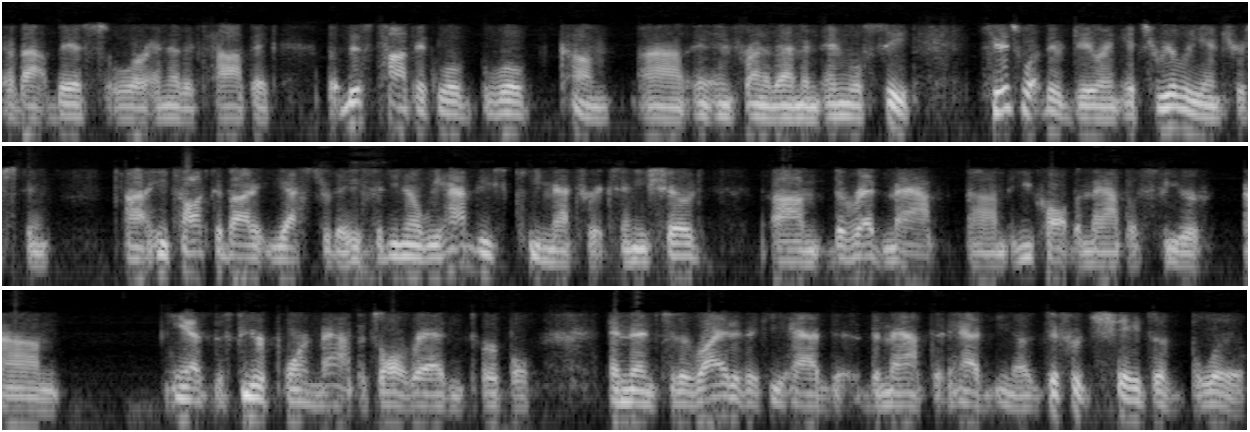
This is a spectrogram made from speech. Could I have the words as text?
about this or another topic. But this topic will will come uh, in front of them, and, and we'll see. Here's what they're doing. It's really interesting. Uh, he talked about it yesterday. He said, you know, we have these key metrics, and he showed um, the red map. Um, you call it the map of fear. Um, he has the fear porn map. It's all red and purple. And then to the right of it, he had the map that had, you know, different shades of blue.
